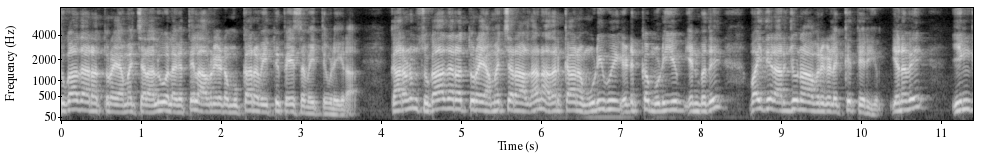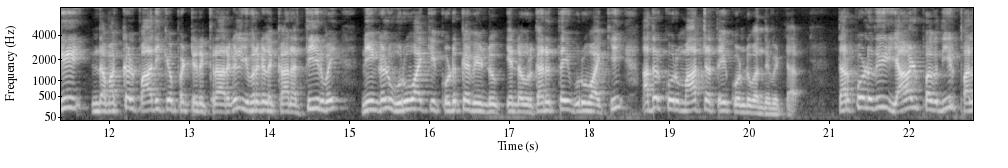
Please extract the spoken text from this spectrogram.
சுகாதாரத்துறை அமைச்சர் அலுவலகத்தில் அவரிடம் உட்கார வைத்து பேச வைத்து விடுகிறார். காரணம் சுகாதாரத்துறை அமைச்சரால் தான் அதற்கான முடிவு எடுக்க முடியும் என்பது வைத்தியர் அர்ஜுனா அவர்களுக்கு தெரியும். எனவே இங்கு இந்த மக்கள் பாதிக்கப்பட்டிருக்கிறார்கள். இவர்களுக்கான தீர்வை நீங்கள் உருவாக்கி கொடுக்க வேண்டும் என்ற ஒரு கருத்தை உருவாக்கி அதற்கு ஒரு மாற்றத்தை கொண்டு வந்து விட்டார். தற்பொழுது யாழ் பகுதியில் பல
